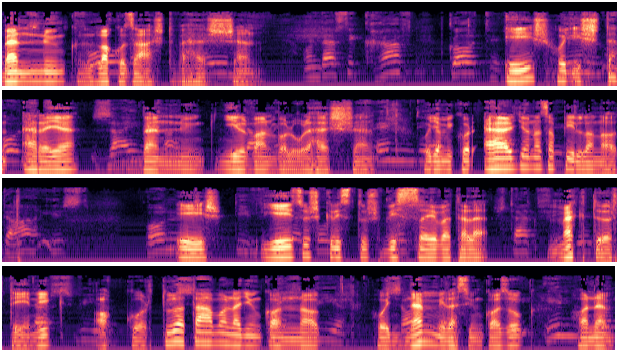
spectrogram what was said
bennünk lakozást vehessen. És hogy Isten ereje bennünk nyilvánvaló lehessen, hogy amikor eljön az a pillanat, és Jézus Krisztus visszajövetele megtörténik, akkor tudatában legyünk annak, hogy nem mi leszünk azok, hanem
